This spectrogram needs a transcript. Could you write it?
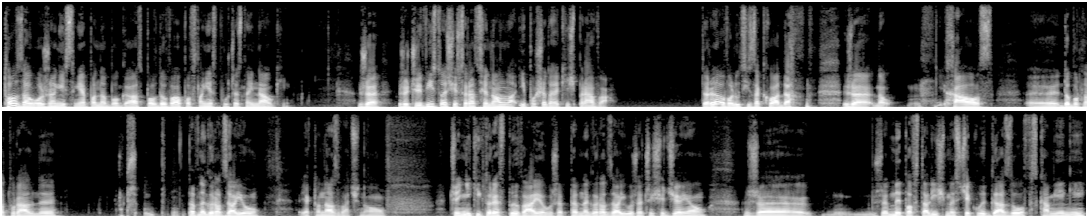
to założenie istnienia Pana Boga spowodowało powstanie współczesnej nauki, że rzeczywistość jest racjonalna i posiada jakieś prawa. Teoria ewolucji zakłada, że no, chaos, e, dobór naturalny, pewnego rodzaju, jak to nazwać, no, czynniki, które wpływają, że pewnego rodzaju rzeczy się dzieją, że, że my powstaliśmy z ciekłych gazów, z kamieni,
